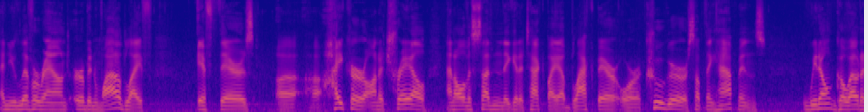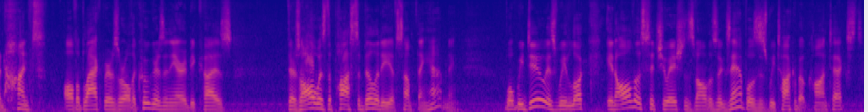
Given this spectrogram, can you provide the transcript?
and you live around urban wildlife, if there's a, a, hiker on a trail and all of a sudden they get attacked by a black bear or a cougar or something happens, we don't go out and hunt all the black bears or all the cougars in the area because there's always the possibility of something happening. What we do is we look in all those situations and all those examples is we talk about context.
